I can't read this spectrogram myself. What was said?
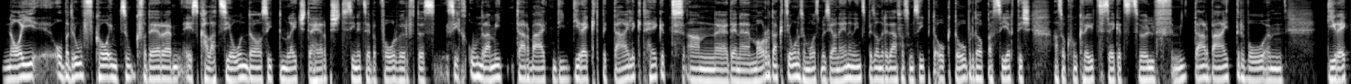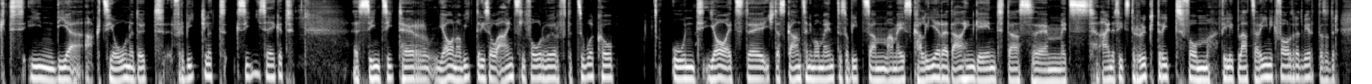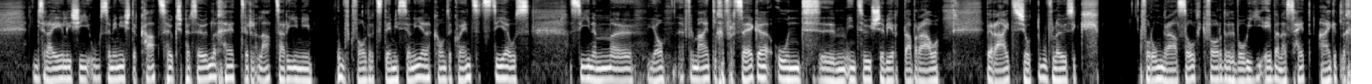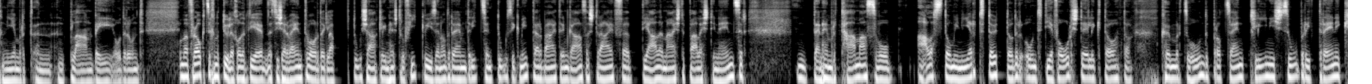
neu obendrauf gekommen im Zug von der ähm, Eskalation da seit dem letzten Herbst sind jetzt eben die Vorwürfe, dass sich UNRWA-Mitarbeitende direkt beteiligt haben an äh, diesen Mordaktionen, so muss man es ja nennen, insbesondere das, was am 7. Oktober da passiert ist. Also konkret sagen es zwölf Mitarbeiter, die ähm, direkt in die Aktionen dort verwickelt gewesen sagen. Es sind seither ja, noch weitere so Einzelvorwürfe dazugekommen. Und ja, jetzt äh, ist das Ganze im Moment so ein bisschen am, am Eskalieren, dahingehend, dass ähm, jetzt einerseits der Rücktritt von Philipp Lazzarini gefordert wird, also der israelische Außenminister Katz höchstpersönlich hat der Lazzarini aufgefordert zu demissionieren, Konsequenzen zu ziehen aus seinem äh, ja, vermeintlichen Versagen. Und ähm, inzwischen wird aber auch bereits schon die Auflösung von UNRWA als solche gefordert, wo ich eben, es hat eigentlich niemand einen, einen Plan B, oder? Und, und man fragt sich natürlich, oder die, es ist erwähnt worden, ich glaube, du, Jacqueline, hast darauf hingewiesen, oder? 13.000 ähm, Mitarbeiter im Gazastreifen, die allermeisten Palästinenser. Dann haben wir die Hamas, wo alles dominiert dort, oder? Und die Vorstellung da, da können wir zu 100% klinisch saubere Training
